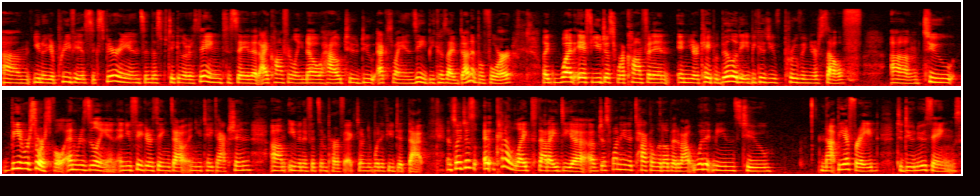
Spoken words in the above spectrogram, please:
um, you know your previous experience in this particular thing to say that i confidently know how to do x y and z because i've done it before like what if you just were confident in your capability because you've proven yourself um, to be resourceful and resilient and you figure things out and you take action um, even if it's imperfect and what if you did that? And so i just I kind of liked that idea of just wanting to talk a little bit about what it means to not be afraid to do new things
